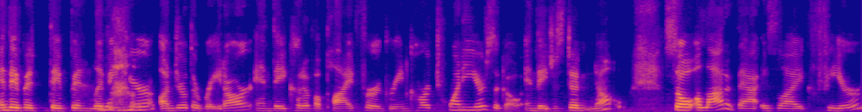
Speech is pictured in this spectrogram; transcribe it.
And they've been they've been living wow. here under the radar and they could have applied for a green card 20 years ago and they just didn't know. So a lot of that is like fear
